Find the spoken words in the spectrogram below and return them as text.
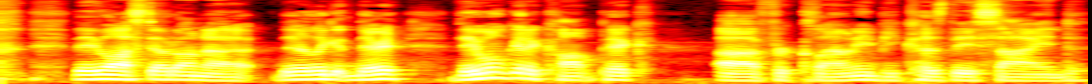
they lost out on a they're like they're they won't get a comp pick uh, for Clowney because they signed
